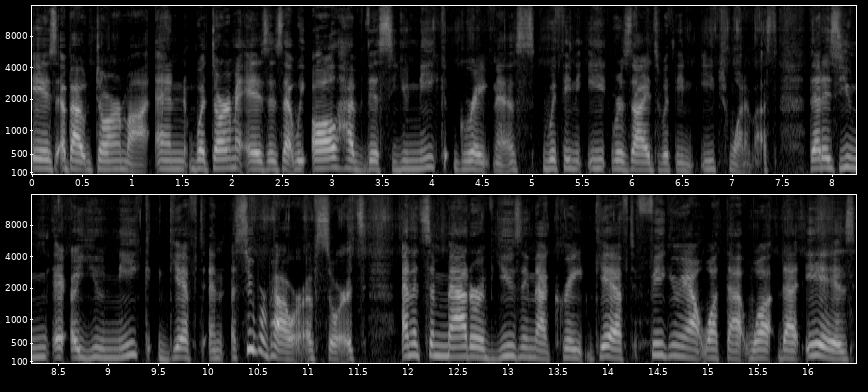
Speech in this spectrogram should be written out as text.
is about dharma and what dharma is is that we all have this unique greatness within each resides within each one of us. That is un, a unique gift and a superpower of sorts and it's a matter of using that great gift figuring out what that what that is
